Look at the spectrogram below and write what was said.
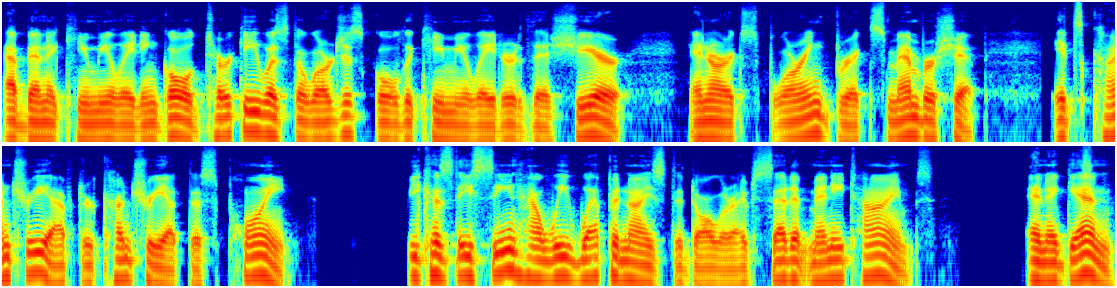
have been accumulating gold. Turkey was the largest gold accumulator this year and are exploring BRICS membership. It's country after country at this point because they've seen how we weaponized the dollar. I've said it many times. And again,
